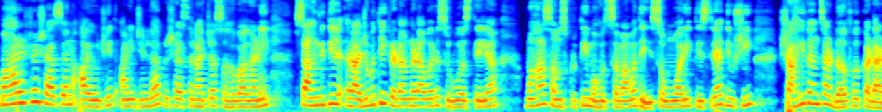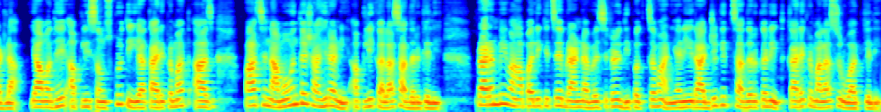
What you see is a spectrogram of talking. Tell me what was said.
महाराष्ट्र शासन आयोजित आणि जिल्हा प्रशासनाच्या सहभागाने सांगलीतील राजमती क्रीडांगणावर सुरू असलेल्या महासंस्कृती महोत्सवामध्ये सोमवारी तिसऱ्या दिवशी शाहिरांचा डफ कडाडला. यामध्ये आपली संस्कृती या कार्यक्रमात आज पाच नामवंत शाहिरांनी आपली कला सादर केली. प्रारंभी महापालिकेचे ब्रँड अँबॅसिडर दीपक चव्हाण यांनी राज्यगीत सादर करीत कार्यक्रमाला सुरुवात केली.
